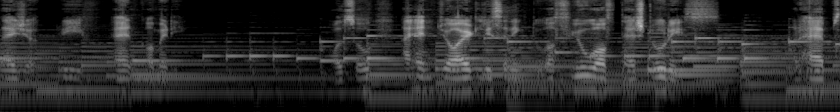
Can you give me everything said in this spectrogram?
pleasure, grief, and comedy. Also, I enjoyed listening to a few of their stories. Perhaps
